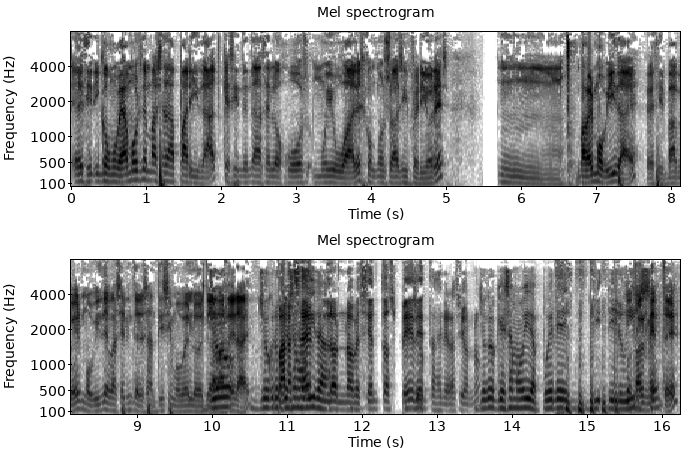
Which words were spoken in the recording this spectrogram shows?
es decir y como veamos demasiada paridad que se intentan hacer los juegos muy iguales con consolas inferiores mm, va a haber movida eh es decir va a haber movida y va a ser interesantísimo verlo desde la Yo, barrera eh yo creo Van que a esa ser movida, los 900p de esta generación, ¿no? yo creo que esa movida puede di- diluirse. totalmente eh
